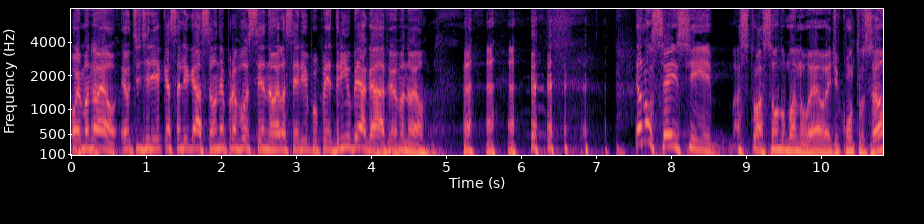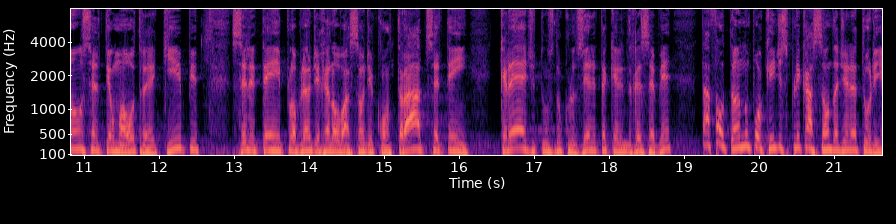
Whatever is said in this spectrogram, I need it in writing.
Oi, Emanuel, eu te diria que essa ligação não é para você, não, ela seria para o Pedrinho BH, viu, Emanuel? Eu não sei se a situação do Manuel é de contusão, se ele tem uma outra equipe, se ele tem problema de renovação de contrato, se ele tem créditos no Cruzeiro e está querendo receber. Está faltando um pouquinho de explicação da diretoria.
